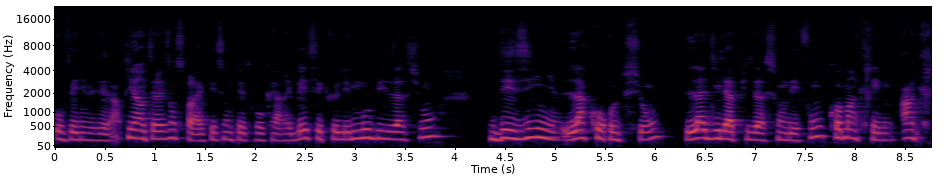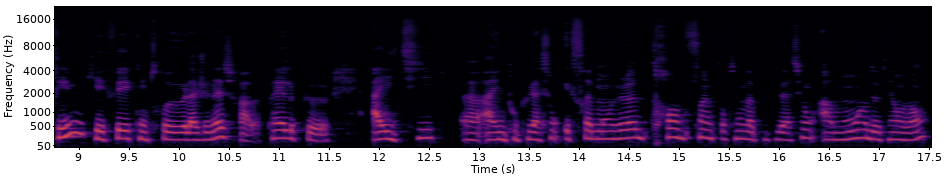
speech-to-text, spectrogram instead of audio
au Venezuela. Ce qui est intéressant sur la question pétro-caribé, c'est que les mobilisations désignent la corruption la dilapidation des fonds comme un crime. Un crime qui est fait contre la jeunesse. Je rappelle que Haïti euh, a une population extrêmement jeune, 35% de la population a moins de 15 ans.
